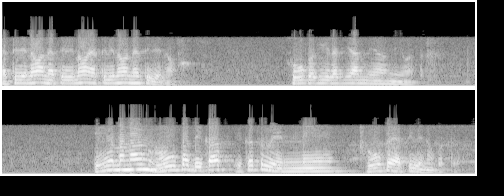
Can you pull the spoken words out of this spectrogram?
ඇති වෙනවා නැති වෙනවා ඇති වෙනවා නැති වෙනවා. රූප කියලා කියන්නේ යන්නේ ඒවට. එහෙමනම් රූප දෙකක් එකතු වෙන්නේ රූප ඇති වෙනකොට.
